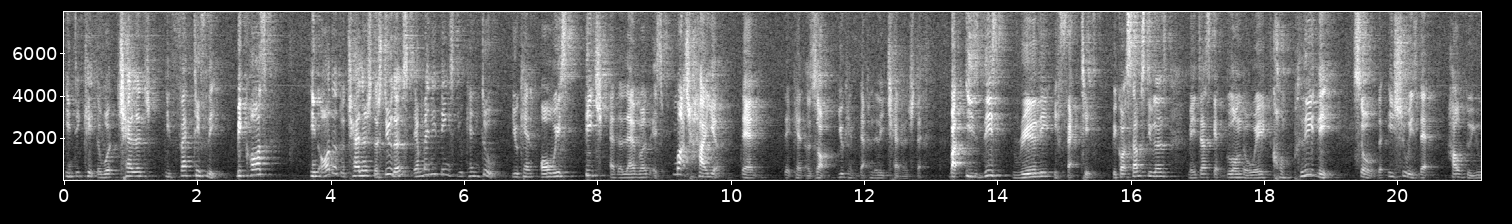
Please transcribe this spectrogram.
indicate the word challenge effectively? Because in order to challenge the students, there are many things you can do. You can always teach at a level that is much higher than they can absorb. You can definitely challenge them. But is this really effective? Because some students may just get blown away completely. So the issue is that how do you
